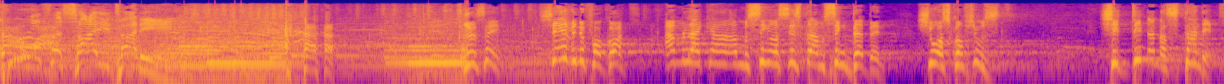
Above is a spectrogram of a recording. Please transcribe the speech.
Prophesy, Daddy. You see, she even forgot. I'm like, uh, I'm seeing your sister, I'm seeing Durban. She was confused. She didn't understand it.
